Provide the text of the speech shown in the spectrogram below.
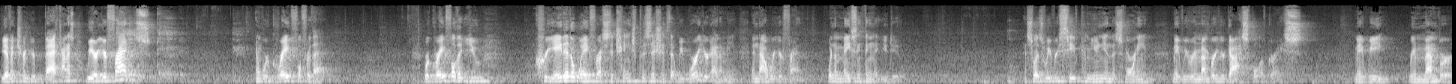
You haven't turned your back on us. We are your friends. And we're grateful for that. We're grateful that you created a way for us to change positions, that we were your enemy and now we're your friend. What an amazing thing that you do. And so, as we receive communion this morning, may we remember your gospel of grace. May we remember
